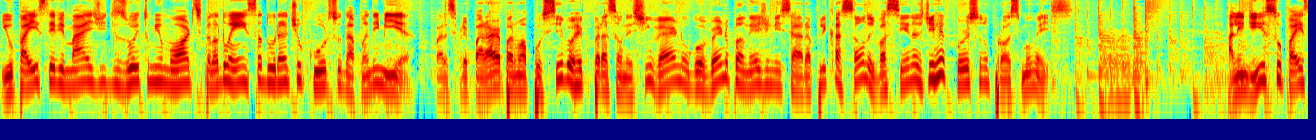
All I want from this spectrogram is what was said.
e o país teve mais de 18 mil mortes pela doença durante o curso da pandemia. Para se preparar para uma possível recuperação neste inverno, o governo planeja iniciar a aplicação de vacinas de reforço no próximo mês. Além disso, o país,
